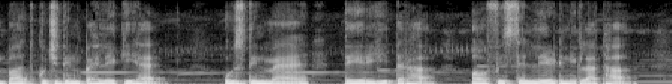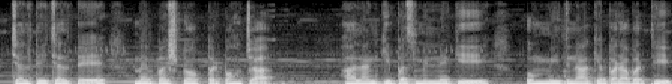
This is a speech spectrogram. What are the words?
बात कुछ दिन पहले की है। उस दिन मैं तेरी ही तरह ऑफ़िस से लेट निकला था। चलते चलते मैं बस स्टॉप पर पहुँचा। हालाँकि बस मिलने की उम्मीद ना के बराबर थी,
